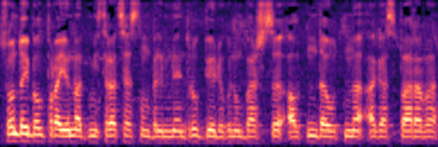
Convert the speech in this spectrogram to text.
сондай болып район администрациясының білімдендіру бөлігінің басшысы алтын дауытына агаспарова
